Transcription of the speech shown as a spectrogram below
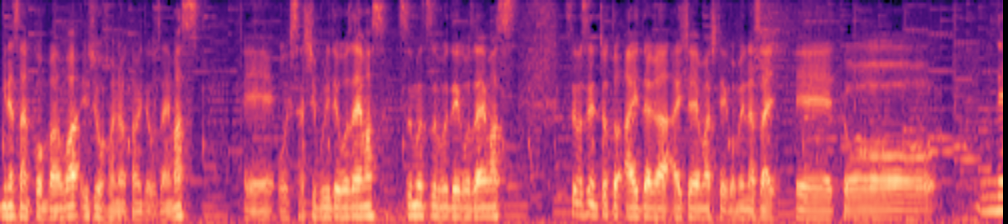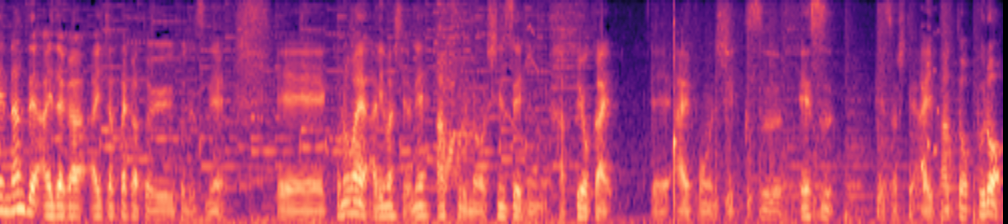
皆さんこんばんは、以上、花神でございます。えー、お久しぶりでございます。つむつむでございます。すいません、ちょっと間が空いちゃいましてごめんなさい。えーと、ね、なんで間が空いちゃったかというとですね、えー、この前ありましたよね、Apple の新製品発表会、えー、iPhone 6S、えーそして iPad Pro、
